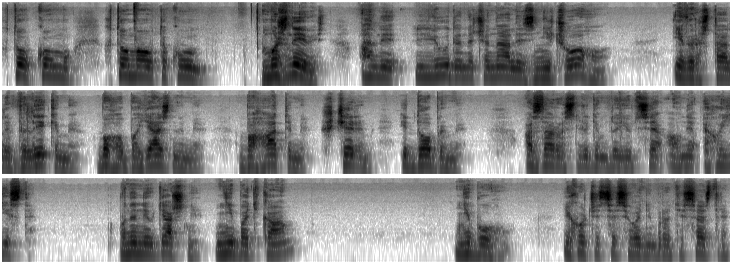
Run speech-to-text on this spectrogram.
хто в кому, хто мав таку можливість. Але люди починали з нічого і виростали великими, богобоязними, багатими, щирими і добрими. А зараз людям дають все, а вони егоїсти. Вони не вдячні ні батькам, ні Богу. І хочеться сьогодні, браті і сестри,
